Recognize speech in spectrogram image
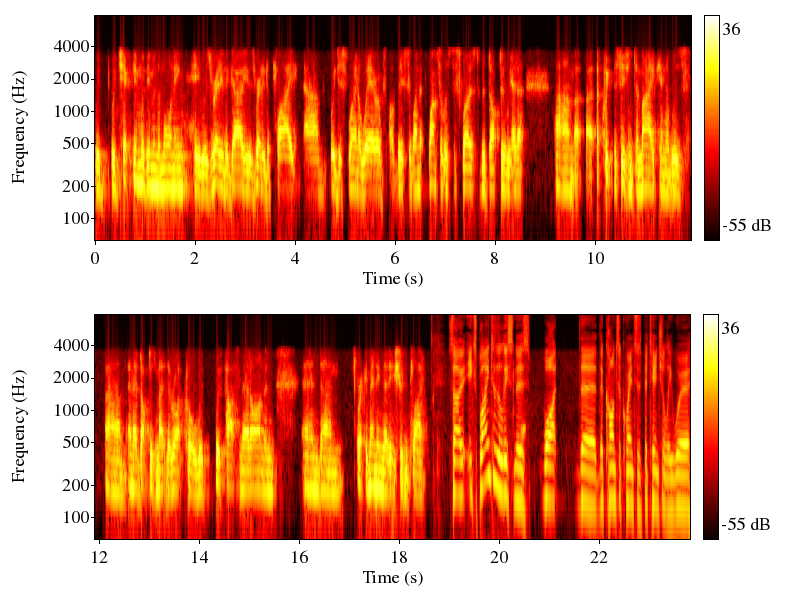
we we checked in with him in the morning. He was ready to go. He was ready to play. Um, we just weren't aware of, of this. And when it, once it was disclosed to the doctor, we had a, um, a, a quick decision to make, and it was um, and our doctors made the right call with with passing that on and and um, recommending that he shouldn't play. So, explain to the listeners what the the consequences potentially were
